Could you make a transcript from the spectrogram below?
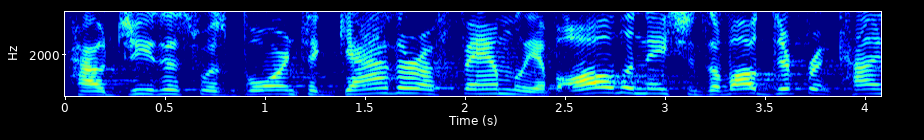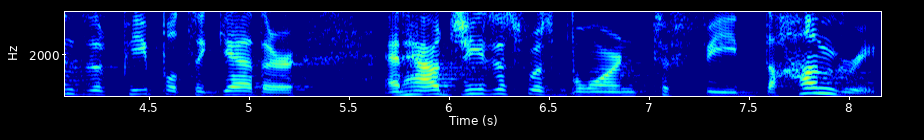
how Jesus was born to gather a family of all the nations, of all different kinds of people together, and how Jesus was born to feed the hungry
